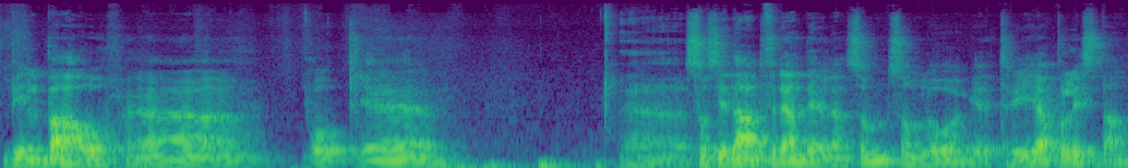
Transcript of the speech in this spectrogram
Bilbao och Sociedad för den delen som, som låg trea på listan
